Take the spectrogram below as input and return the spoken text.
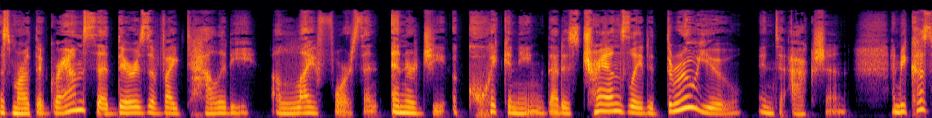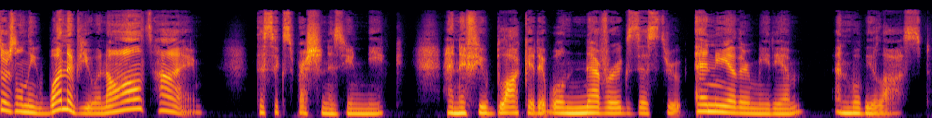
As Martha Graham said, there is a vitality, a life force, an energy, a quickening that is translated through you into action. And because there's only one of you in all time, this expression is unique. And if you block it, it will never exist through any other medium and will be lost.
